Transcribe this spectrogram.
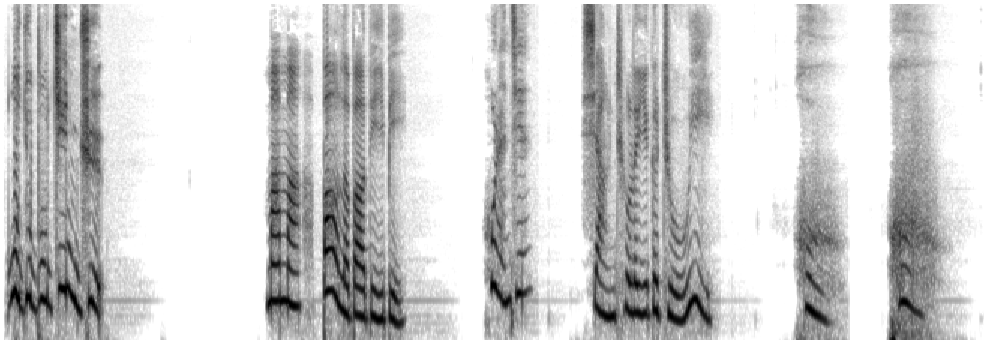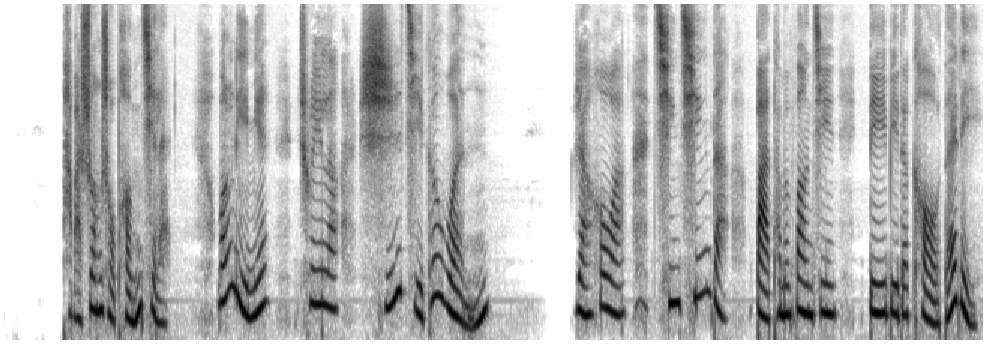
我就不进去。妈妈抱了抱迪比，忽然间。想出了一个主意，呼，呼！他把双手捧起来，往里面吹了十几个吻，然后啊，轻轻的把它们放进迪比的口袋里。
